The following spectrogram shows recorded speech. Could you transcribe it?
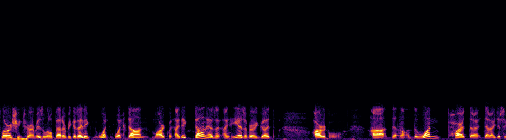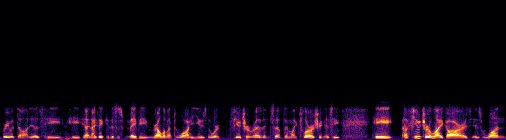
flourishing term is a little better because I think what what Don Mark I think Don has a he has a very good article. Uh, the the one part that I, that I disagree with Don is he he and I think this is maybe relevant to why he used the word future rather than something like flourishing is he he a future like ours is one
